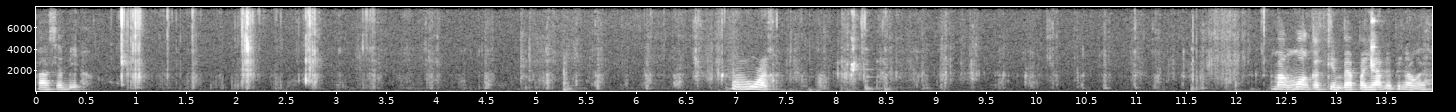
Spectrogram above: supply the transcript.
วาซาบิมะม่วงมังม่วงก็กินแบบประหยัดเลยพี่น้องเอ้ย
